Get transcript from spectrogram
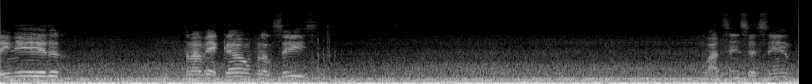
Container, travecão francês. 460.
